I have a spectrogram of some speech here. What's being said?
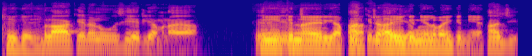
ਠੀਕ ਹੈ ਜੀ। ਬੁਲਾ ਕੇ ਇਹਨਾਂ ਨੂੰ ਅਸੀਂ ਏਰੀਆ ਬਣਾਇਆ। ਫਿਰ ਵੀ ਕਿੰਨਾ ਏਰੀਆ ਆਪਣਾ ਚੜਾਈ ਕਿੰਨੀ ਲੰਬਾਈ ਕਿੰਨੀ ਹੈ? ਹਾਂਜੀ।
